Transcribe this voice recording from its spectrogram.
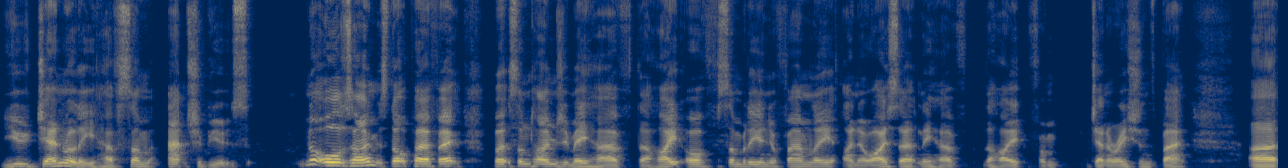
you generally have some attributes. Not all the time, it's not perfect, but sometimes you may have the height of somebody in your family. I know I certainly have the height from generations back. Uh,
